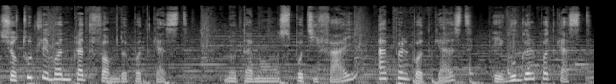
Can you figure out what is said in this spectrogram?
sur toutes les bonnes plateformes de podcast, notamment Spotify, Apple Podcast et Google Podcast.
